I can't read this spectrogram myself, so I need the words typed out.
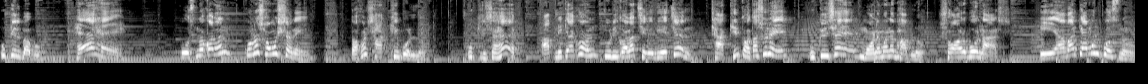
উকিলবাবু হ্যাঁ হ্যাঁ। প্রশ্ন করেন কোনো সমস্যা নেই। তখন সাক্ষী বলল, উকিল সাহেব, আপনি কি এখন চুরি করা ছেড়ে দিয়েছেন? সাক্ষীর কথা শুনে উকিল সাহেব মনে মনে ভাবল, সর্বনাশ। এ আবার কেমন প্রশ্ন?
